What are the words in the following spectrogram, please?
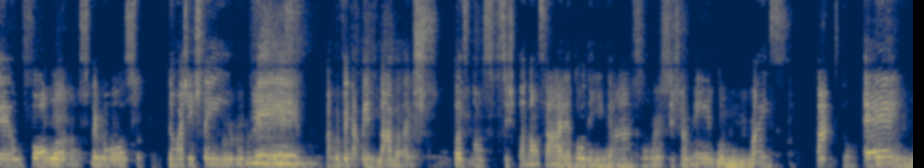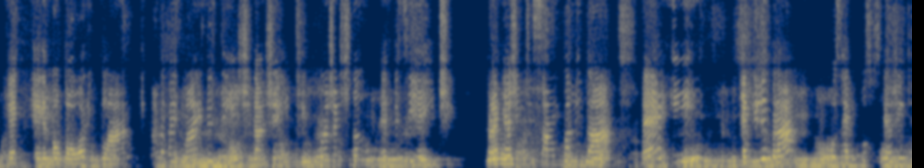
é o foco do nosso negócio. Então, a gente tem é, aproveitamento da água das nosso, a nossa área toda irrigada, com planejamento, mas o impacto é, é, é notório, claro, e cada vez mais exige da gente uma gestão eficiente para que a gente saiba lidar né, e equilibrar os recursos que a gente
